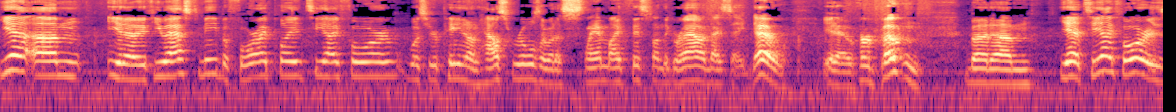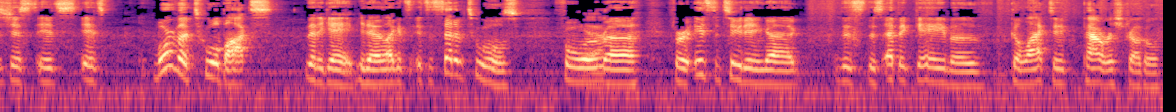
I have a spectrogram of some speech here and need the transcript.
Yeah, um, you know, if you asked me before I played TI4, what's your opinion on house rules, I would have slammed my fist on the ground and I say no, you know, verboten. But um, yeah, TI4 is just it's it's more of a toolbox than a game. You know, like it's it's a set of tools for Yeah. uh, for instituting uh, this this epic game of galactic power struggle.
